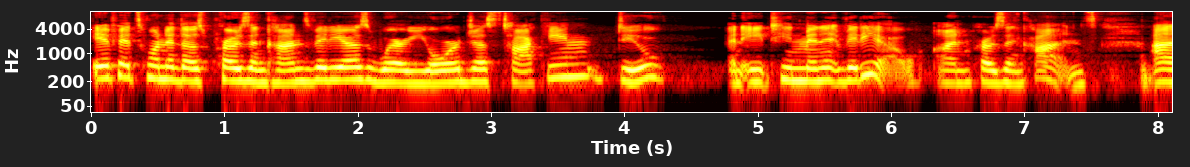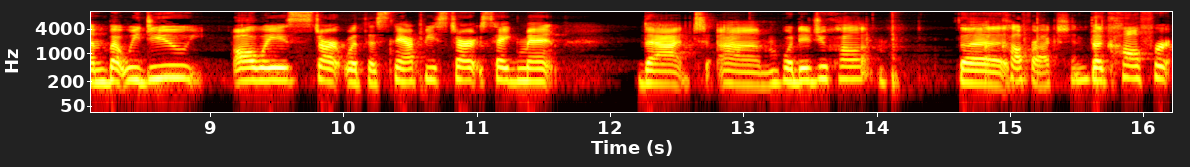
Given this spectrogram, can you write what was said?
If it's one of those pros and cons videos where you're just talking, do an 18 minute video on pros and cons. Um, but we do always start with a snappy start segment that, um, what did you call it? The a call for action. The call for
